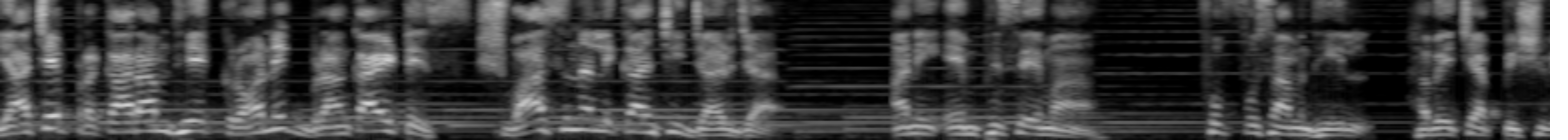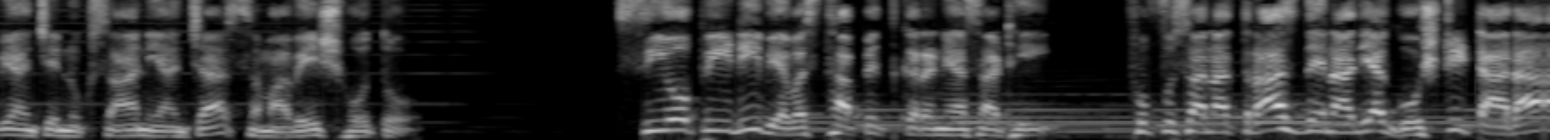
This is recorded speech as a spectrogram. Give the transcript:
याचे प्रकारांमध्ये क्रॉनिक ब्रांकायटिस श्वासनलिकांची जर्जा आणि एम्फिसेमा. फुफ्फुसामधील हवेच्या पिशव्यांचे नुकसान यांचा समावेश होतो. सीओपीडी व्यवस्थापित करण्यासाठी फुफ्फुसांना त्रास देणाऱ्या गोष्टी टारा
